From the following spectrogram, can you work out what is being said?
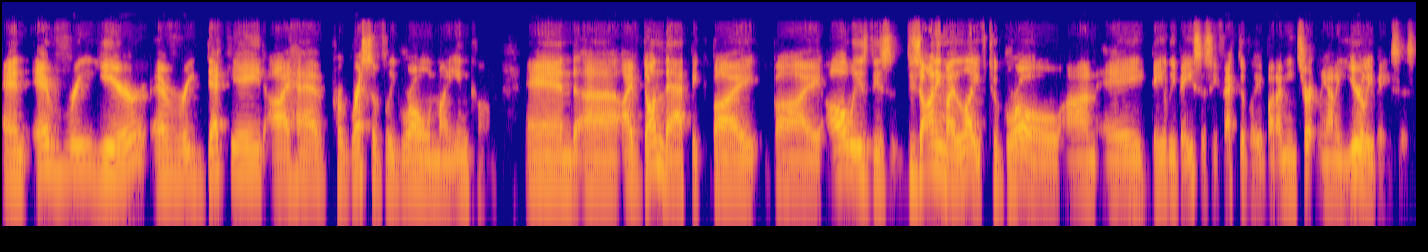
and every year, every decade, I have progressively grown my income. And uh, I've done that by by always des- designing my life to grow on a daily basis effectively but i mean certainly on a yearly basis.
